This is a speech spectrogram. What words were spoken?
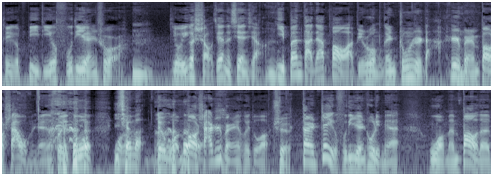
这个毙敌和俘敌人数？嗯。有一个少见的现象，一般大家报啊，比如我们跟中日打，日本人报杀我们人会多 一千万，对我们报杀日本人也会多。是。但是这个伏敌人数里面，我们报的。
